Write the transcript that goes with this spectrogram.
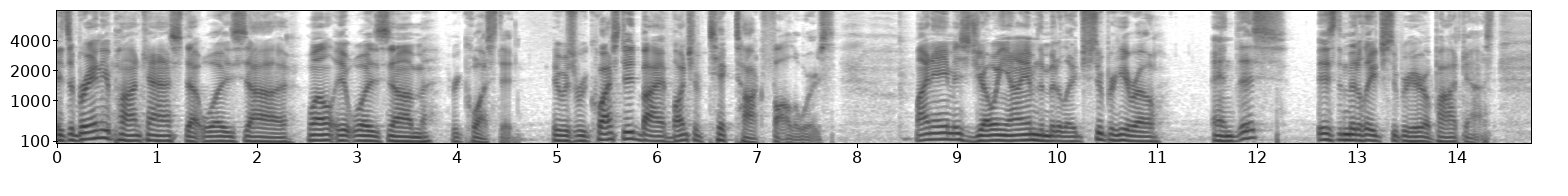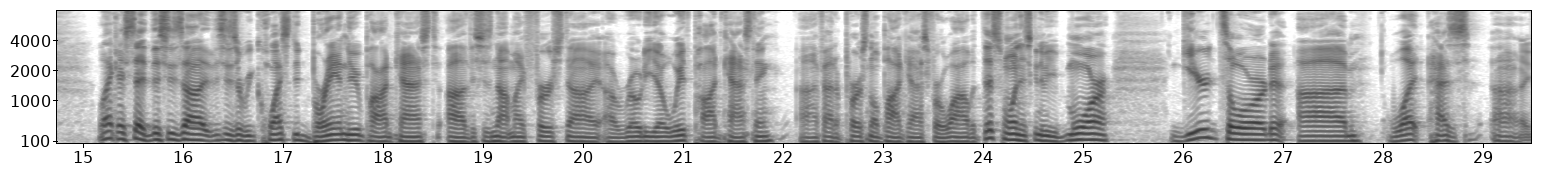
It's a brand new podcast that was, uh, well, it was um, requested. It was requested by a bunch of TikTok followers. My name is Joey. I am the middle aged superhero, and this is the middle aged superhero podcast. Like I said, this is uh, this is a requested brand new podcast. Uh, this is not my first uh, rodeo with podcasting. Uh, I've had a personal podcast for a while, but this one is going to be more geared toward. Um, what has uh,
